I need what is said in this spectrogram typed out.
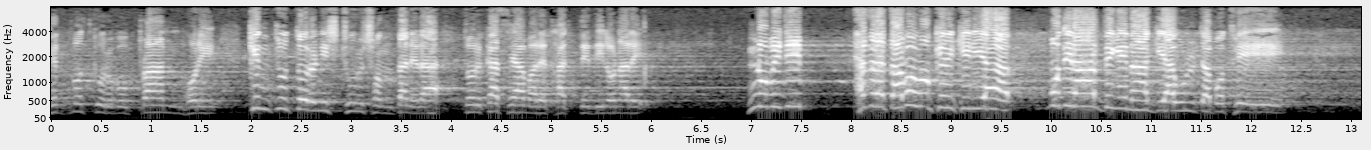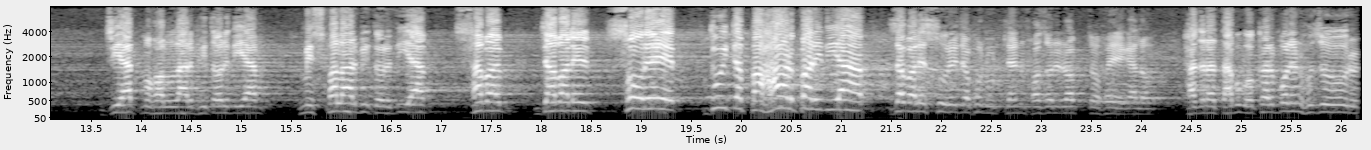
খেদমত করব প্রাণ ভরে, কিন্তু তোর নিষ্ঠুর সন্তানেরা তোর কাছে আমারে থাকতে দিল না রে। নবীজি হাজরত আবু বকর কিরিয়া মদিনার দিকে না গিয়া উল্টা পথে জিয়াদ মহল্লার ভিতর দিয়া, মিসফালার ভিতর দিয়া সাবাব জাবালের সোরে দুইটা পাহাড় পাড়ি দিয়া জাবালের সুরে যখন উঠলেন, ফজরে রক্ত হয়ে গেল। হাজরত আবু বকর বলেন, হুজুর,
